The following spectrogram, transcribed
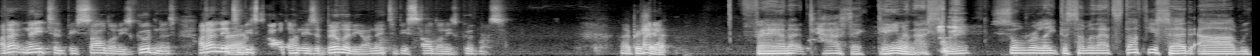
I don't need to be sold on his goodness. I don't need right. to be sold on his ability. I need to be sold on his goodness. I appreciate it. Fantastic, Damon. I see so relate to some of that stuff you said. Uh, we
